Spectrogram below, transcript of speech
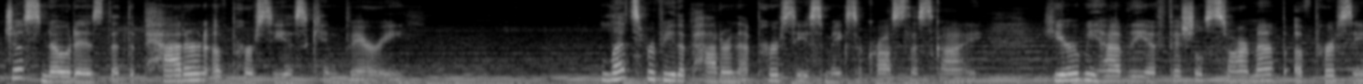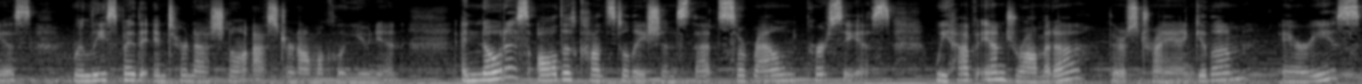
just notice that the pattern of Perseus can vary. Let's review the pattern that Perseus makes across the sky. Here we have the official star map of Perseus released by the International Astronomical Union. And notice all the constellations that surround Perseus. We have Andromeda, there's Triangulum, Aries,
